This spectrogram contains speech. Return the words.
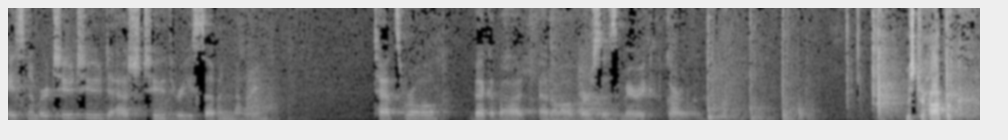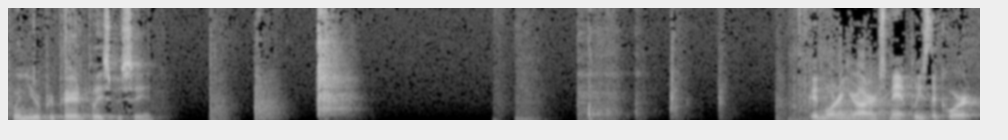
Case number 22-2379, Tsatsral Bekhbat et al. versus Merrick Garland. Mr. Hoppock, when you're prepared, please proceed. Good morning, Your Honors. May it please the Court.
